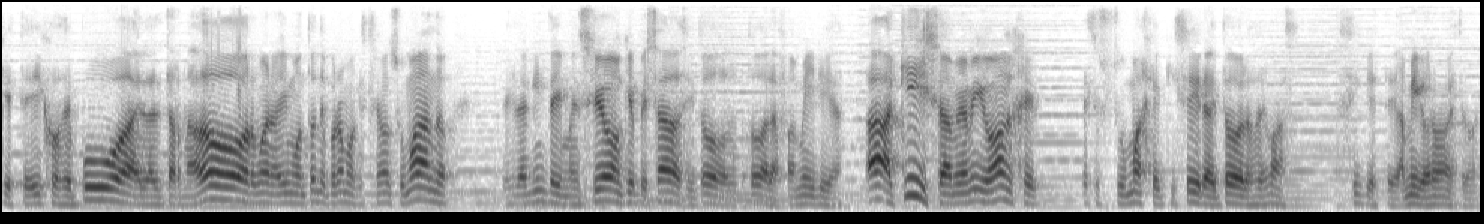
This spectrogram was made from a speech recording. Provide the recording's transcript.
que este, Hijos de Púa, El Alternador. Bueno, hay un montón de programas que se van sumando. Desde la quinta dimensión, qué pesadas y todo, toda la familia. Ah, Quilla, mi amigo Ángel. Esa es su magia quisera y todos los demás. Así que este, amigo nuestro.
